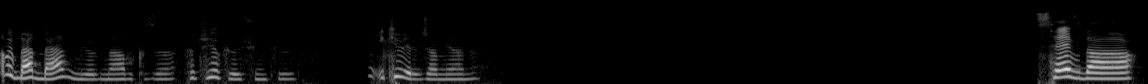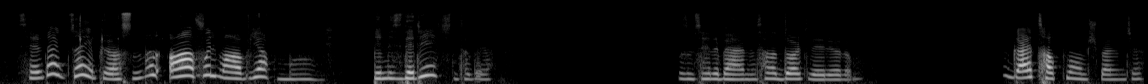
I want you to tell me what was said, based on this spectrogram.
Ama ben beğenmiyorum ya bu kızı. Kötü yapıyor çünkü. 2 vereceğim yani. Sevda. Sevda güzel yapıyor aslında. Aa full mavi yapmış. Denizleri için tabii. Kızım seni beğendim. Sana 4 veriyorum. Gayet tatlı olmuş bence.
